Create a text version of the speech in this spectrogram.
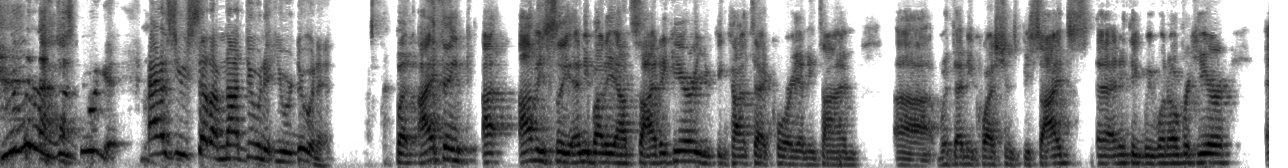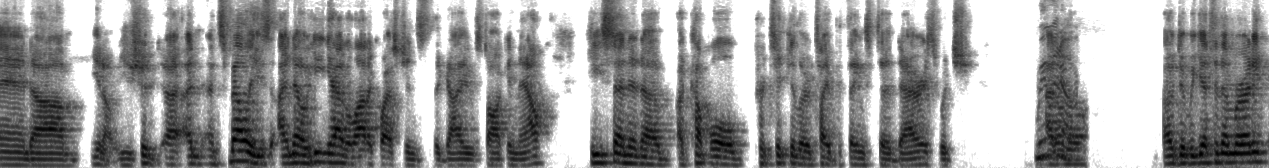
You're literally just doing it. As you said, I'm not doing it. You were doing it. But I think, uh, obviously, anybody outside of here, you can contact Corey anytime uh, with any questions besides uh, anything we went over here. And um, you know, you should. Uh, and, and Smelly's, I know he had a lot of questions. The guy who's talking now, he sent in a, a couple particular type of things to Darius, which We I don't over. know. Oh, did we get to them already?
